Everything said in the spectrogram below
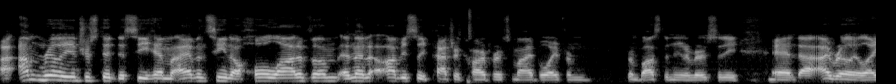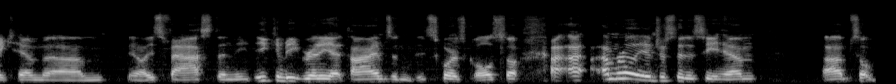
I, am really interested to see him. I haven't seen a whole lot of them, and then obviously Patrick Harper's my boy from from Boston University, and uh, I really like him. Um, you know he's fast and he, he can be gritty at times and he scores goals. So I, I, am really interested to see him. Um, so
